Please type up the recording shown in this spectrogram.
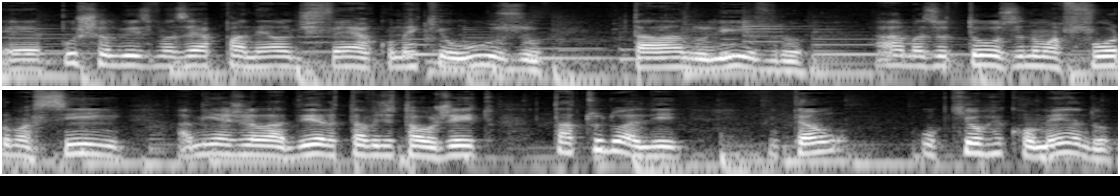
É, Puxa, Luiz, mas é a panela de ferro, como é que eu uso? Tá lá no livro. Ah, mas eu estou usando uma forma assim, a minha geladeira estava de tal jeito. Tá tudo ali. Então, o que eu recomendo,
